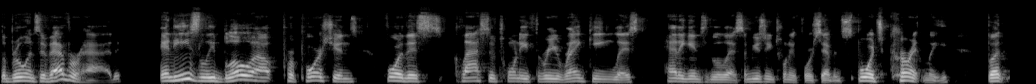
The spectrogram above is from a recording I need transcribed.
the Bruins have ever had and easily blow out proportions for this class of 23 ranking list heading into the list. I'm using 24 7 sports currently, but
